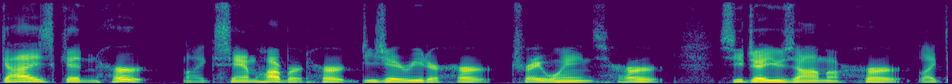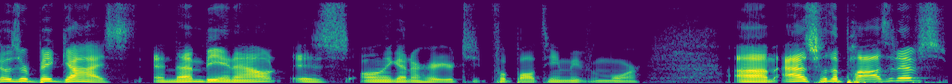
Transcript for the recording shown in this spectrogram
guys getting hurt, like Sam Hubbard hurt, DJ Reader hurt, Trae Waynes hurt, CJ Uzomah hurt. Like those are big guys, and them being out is only going to hurt your t- football team even more. Um, as for the positives,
